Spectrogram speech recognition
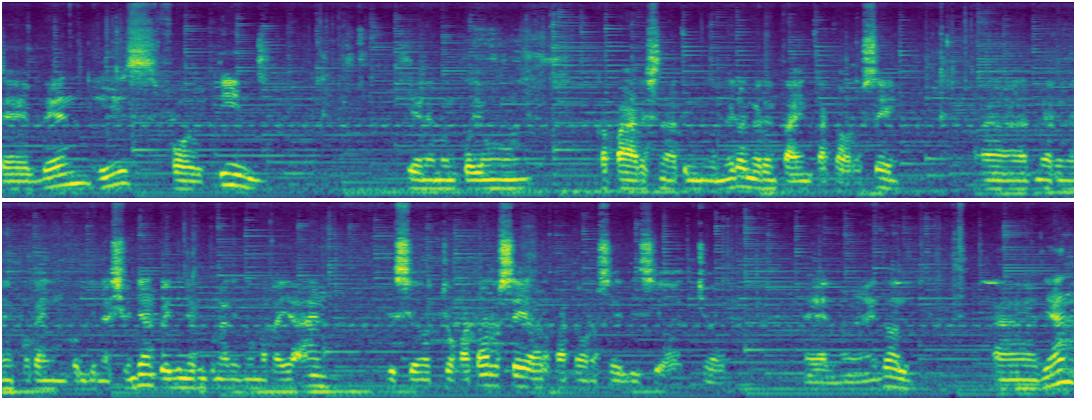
7 is 14. Yan naman po yung kapares nating numero. Meron tayong 14. At meron na po tayong kombinasyon dyan. Pwede na rin po natin mamatayaan. 18-14 or 14-18. Ayan mga idol. At yan,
